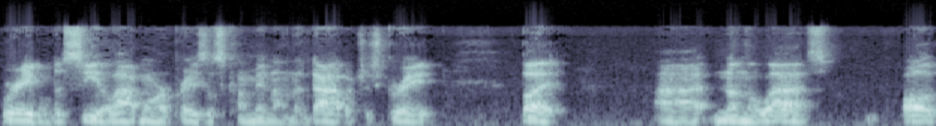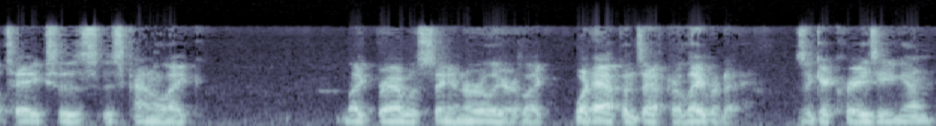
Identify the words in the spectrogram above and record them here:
we're able to see a lot more appraisals come in on the dot, which is great. But uh, nonetheless, all it takes is is kind of like like Brad was saying earlier, like what happens after Labor Day? Does it get crazy again?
